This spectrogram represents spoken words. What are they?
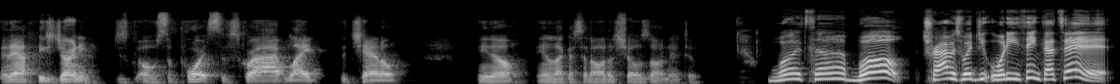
An athlete's journey. Just go support, subscribe, like the channel, you know, and like I said, all the shows on there too. What's up? Whoa, Travis, what do you what do you think? That's it.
